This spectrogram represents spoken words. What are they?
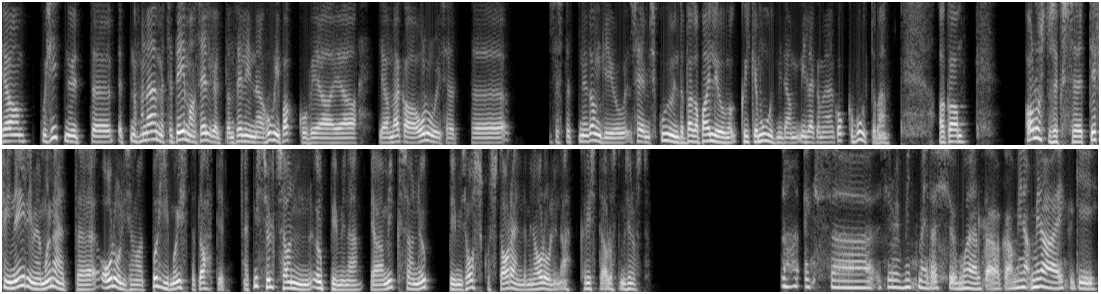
ja kui siit nüüd, et noh, me näeme, et see teema selgelt on selline huvipakkuv ja, ja, ja väga olulised sest et need ongi ju see, mis kujundab väga palju kõike muud, mida, millega me kokku puutume. aga alustuseks defineerime mõned olulisemad põhimõisted lahti, et mis üldse on õppimine ja miks on õppimisoskuste arendamine oluline. Kriste, alustame sinust. noh, eks äh, siin võib mitmeid asju mõelda, aga mina, mina ikkagi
